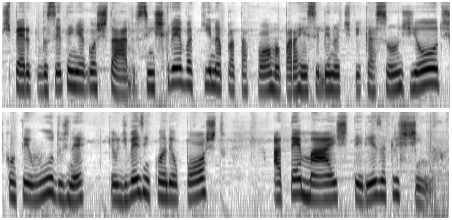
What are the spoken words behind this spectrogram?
Espero que você tenha gostado. Se inscreva aqui na plataforma para receber notificações de outros conteúdos, né? Que eu de vez em quando eu posto. Até mais, Tereza Cristina.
